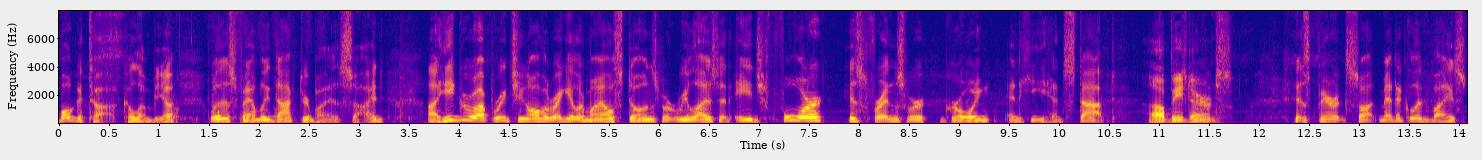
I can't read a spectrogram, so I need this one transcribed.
Bogota, Colombia, with his family doctor by his side. Uh, he grew up reaching all the regular milestones, but realized at age four his friends were growing and he had stopped. I'll be His darned. parents- His parents sought medical advice.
